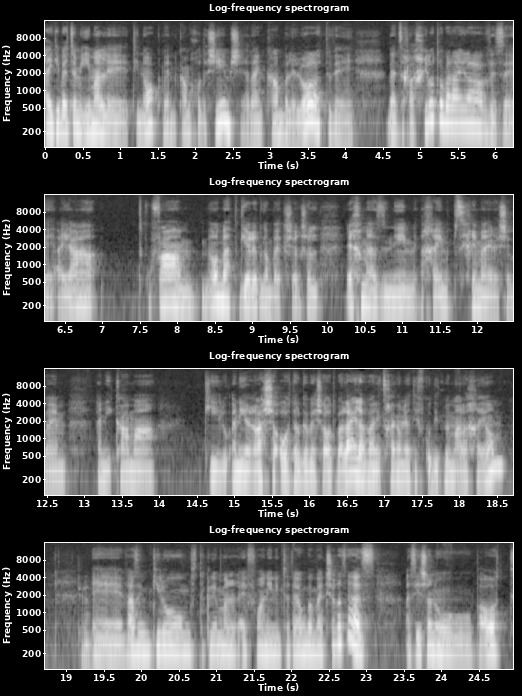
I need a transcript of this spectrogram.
הייתי בעצם אימא לתינוק בן כמה חודשים, שעדיין קם בלילות, ועדיין צריך להאכיל אותו בלילה, וזה היה תקופה מאוד מאתגרת גם בהקשר של איך מאזנים את החיים הפסיכיים האלה, שבהם אני קמה, כאילו, אני ערה שעות על גבי שעות בלילה, ואני צריכה גם להיות תפקודית במהלך היום. כן. אה, ואז אם כאילו מסתכלים על איפה אני נמצאת היום גם בהקשר הזה, אז, אז יש לנו פעוט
